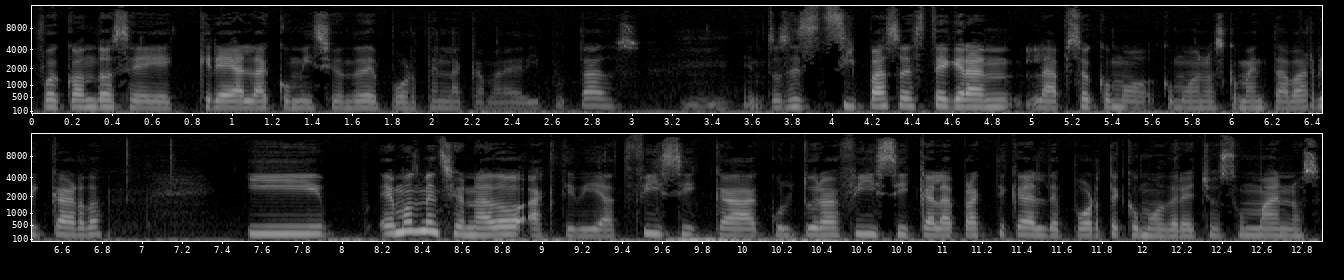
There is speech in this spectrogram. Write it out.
fue cuando se crea la Comisión de Deporte en la Cámara de Diputados. Entonces, sí pasó este gran lapso, como, como nos comentaba Ricardo. Y hemos mencionado actividad física, cultura física, la práctica del deporte como derechos humanos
